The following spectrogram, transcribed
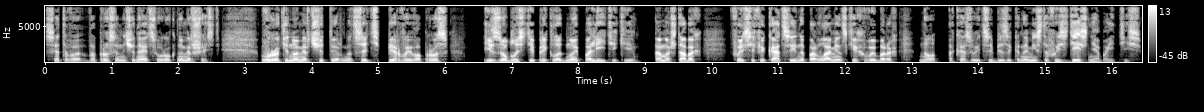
С этого вопроса начинается урок номер шесть. В уроке номер четырнадцать первый вопрос из области прикладной политики о масштабах фальсификации на парламентских выборах, но, оказывается, без экономистов и здесь не обойтись.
